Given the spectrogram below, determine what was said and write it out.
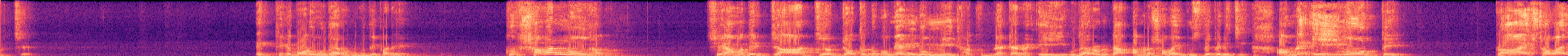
হচ্ছে। এর থেকে বড় উদাহরণ হতে পারে? খুব সামান্য উদাহরণ। সে আমাদের যা যতটুকু জ্ঞানগম্যই থাকুক না কেন, এই উদাহরণটা আমরা সবাই বুঝতে পেরেছি। আমরা এই মুহূর্তে প্রায় সবাই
